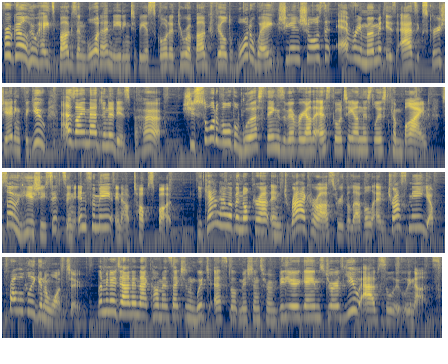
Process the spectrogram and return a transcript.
For a girl who hates bugs and water, needing to be escorted through a bug filled waterway, she ensures that every moment is as excruciating for you as I imagine it is for her. She's sort of all the worst things of every other escortee on this list combined, so here she sits in infamy in our top spot. You can, however, knock her out and drag her ass through the level, and trust me, you're probably gonna want to. Let me know down in that comment section which escort missions from video games drove you absolutely nuts.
